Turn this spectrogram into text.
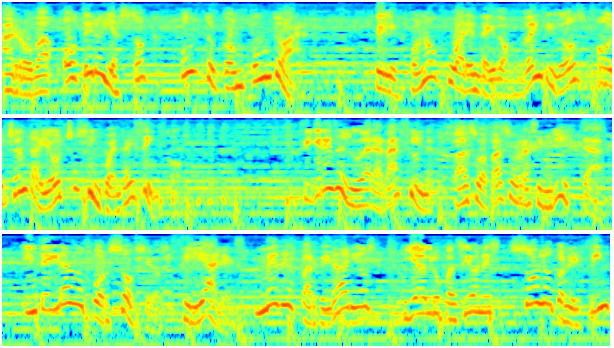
arroba oteroyasoc.com.ar. Teléfono 4222 8855. Si quieres ayudar a Racing, paso a paso Racinguista, integrado por socios, filiales, medios partidarios y agrupaciones solo con el fin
